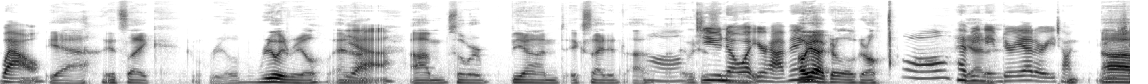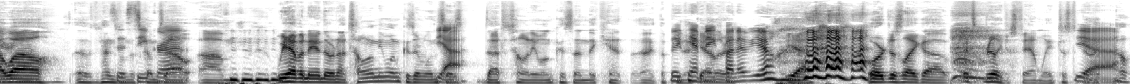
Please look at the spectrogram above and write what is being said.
wow Yeah, it's like real, really real. And, uh, yeah Um, so we're beyond excited. Uh, do you know what you're having Oh yeah, girl, little girl. Aw. have Yeah. you named her yet or are you talking are you Uh, well, it depends when this comes out. Um, we have a name that we're not telling anyone because everyone Yeah. says not to tell anyone because then they can't. Uh, the they can't make fun of you Yeah. Or just like uh, it's really just family. Just yeah. Yeah. oh,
